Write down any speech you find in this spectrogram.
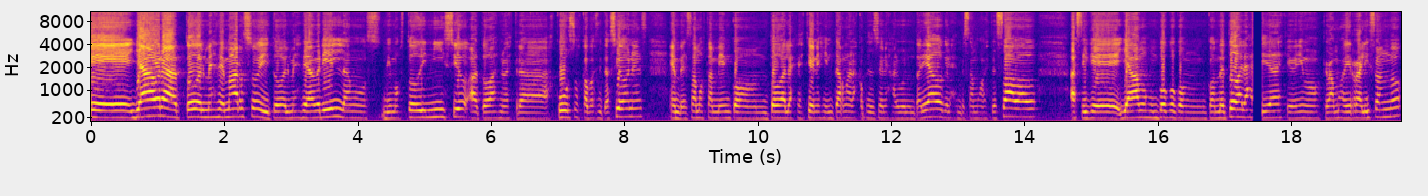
Eh, ya ahora todo el mes de marzo y todo el mes de abril damos, dimos todo inicio a todas nuestras cursos, capacitaciones. Empezamos también con todas las gestiones internas, las capacitaciones al voluntariado, que las empezamos este sábado. Así que ya vamos un poco con, con de todas las actividades que venimos, que vamos a ir realizando.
